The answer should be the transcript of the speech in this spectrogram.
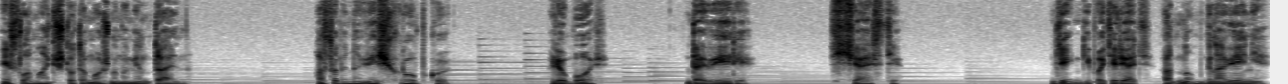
И сломать что-то можно моментально. Особенно вещь хрупкую. Любовь, доверие, счастье – деньги потерять одно мгновение.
